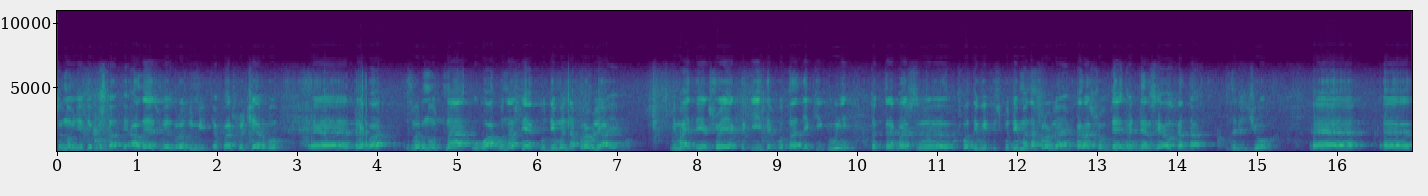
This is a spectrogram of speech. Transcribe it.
шановні депутати, але ж ви зрозумієте, в першу чергу е, треба звернути на увагу на те, куди ми направляємо. Понимаєте, якщо я як такий депутат, як і ви, то треба ж е, подивитись, куди ми направляємо. Хорошо, де- Держгеокадастр, для чого? Е, е,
